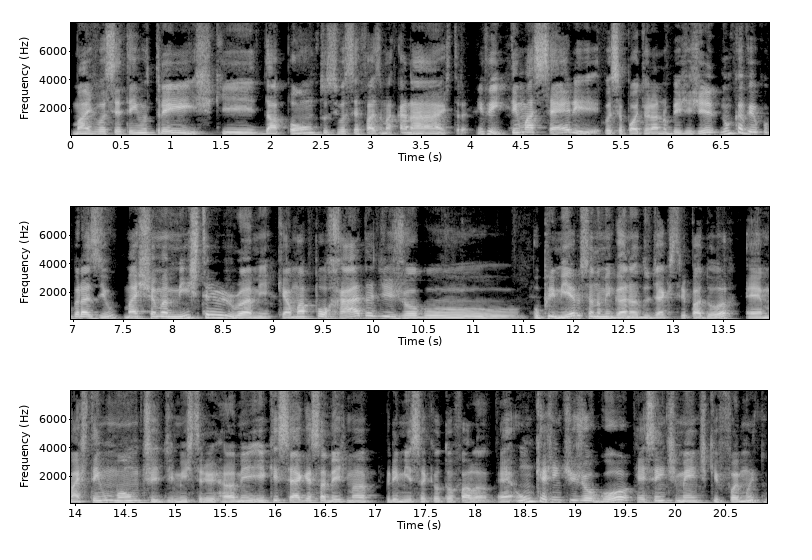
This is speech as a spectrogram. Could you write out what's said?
mas você tem o 3, que dá ponto se você faz uma canastra. Enfim, tem uma série que você pode olhar no BGG, nunca veio pro Brasil, mas chama Mystery Rummy, que é uma porrada de jogo. O primeiro, se eu não me engano, é do Jack Stripador, é, mas tem um monte de Mystery Rummy e que segue essa mesma premissa que eu tô falando. É um que a gente jogou recentemente que foi muito.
